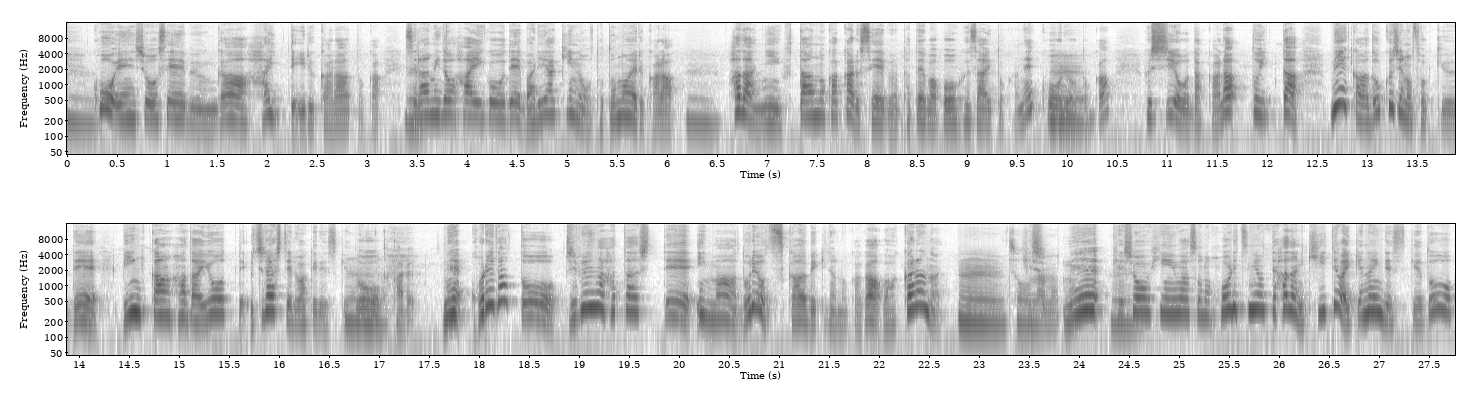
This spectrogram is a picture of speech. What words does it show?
うん、抗炎症成分が入っているからとか、セラミド配合でバリア機能を整えるから、うん、肌に負担のかかる成分例えば防腐剤とかね香料とか、うん不使用だからといったメーカー独自の訴求で敏感肌用って打ち出してるわけですけど、ね、これだと自分が果たして今どれを使うべきなのかがわからない、うん、そうなの。ね、化粧品はその法律によって肌に効いてはいけないんですけど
